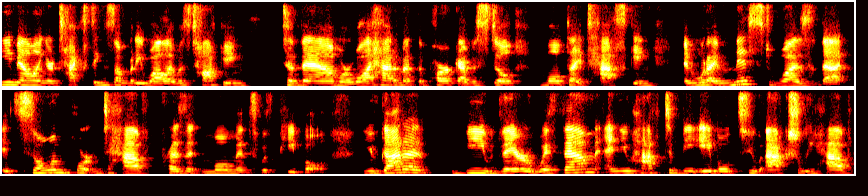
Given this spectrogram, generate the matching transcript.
emailing or texting somebody while I was talking to them or while I had them at the park, I was still multitasking. And what I missed was that it's so important to have present moments with people. You've got to be there with them and you have to be able to actually have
